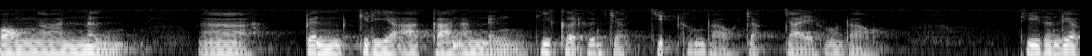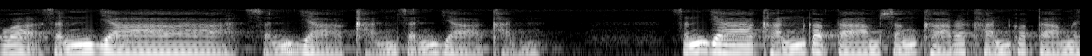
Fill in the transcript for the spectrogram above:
กองงานหนึ่งอ่า เป็นกิริยาอาการอันหนึ่งที่เกิดขึ้นจากจิตของเราจากใจของเรา ที่ท่านเรียกว่า สัญญา สัญญาขัน สัญญาขัน สัญญาขันก็ตามสังขารขันก็ตามใน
